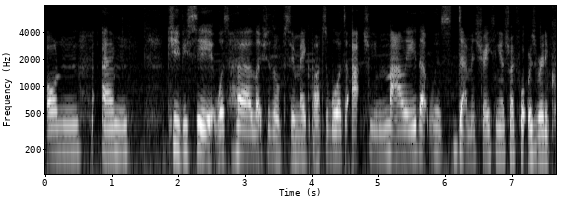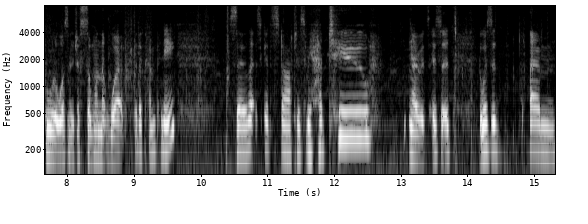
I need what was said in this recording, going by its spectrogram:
on um, QVC, it was her, like she's obviously a makeup artist, was actually Mally that was demonstrating it, which I thought was really cool. It wasn't just someone that worked for the company. So let's get started. So we had two, no, it's, it's a, it was a um,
